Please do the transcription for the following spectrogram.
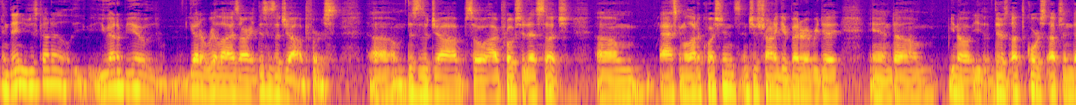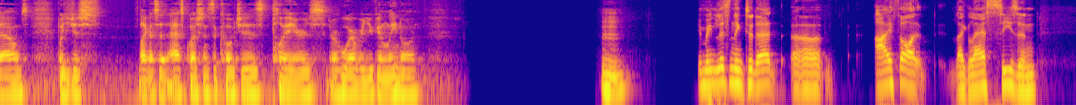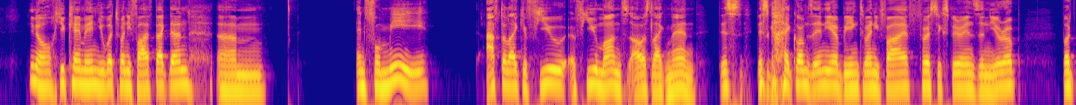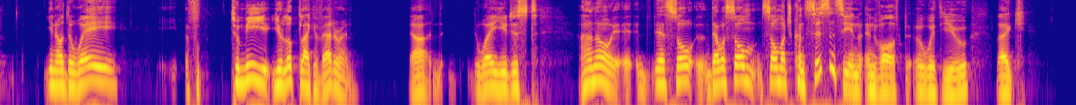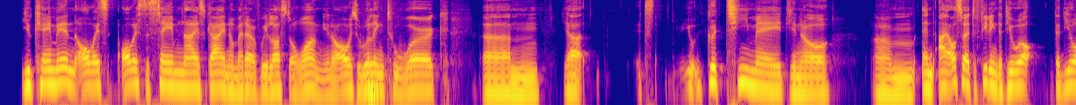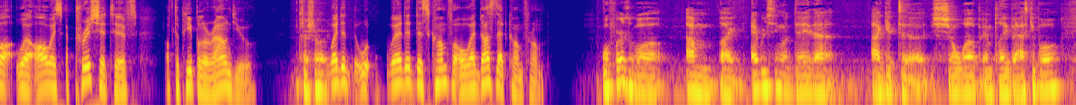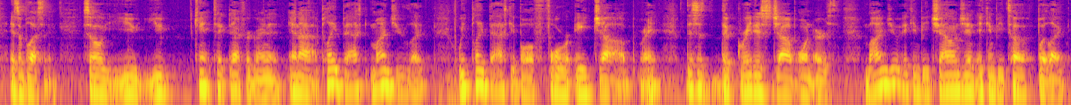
and then you just gotta you got to be able you got to realize, all right, this is a job first. Um, this is a job, so I approached it as such, um, asking a lot of questions and just trying to get better every day. And um, you know, there's of course ups and downs, but you just, like I said, ask questions to coaches, players, or whoever you can lean on. Mhm. I mean, listening to that, uh, I thought like last season, you know, you came in, you were 25 back then. Um, and for me, after like a few, a few months, I was like, man, this, this guy comes in here being 25, first experience in Europe. But, you know, the way, to me, you looked like a veteran. Yeah. The way you just, I don't know. It- there's so there was so so much consistency in, involved uh, with you. Like you came in always always the same nice guy, no matter if we lost or won. You know, always willing to work. Um, yeah, it's you good teammate. You know, um, and I also had the feeling that you were that you were always appreciative of the people around you. For sure. Where did where did this come from, or where does that come from? Well, first of all, I'm like every single day that I get to show up and play basketball is a blessing. So you you can't take that for granted. And I play basket, mind you, like we play basketball for a job, right? This is the greatest job on earth. Mind you, it can be challenging, it can be tough, but like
